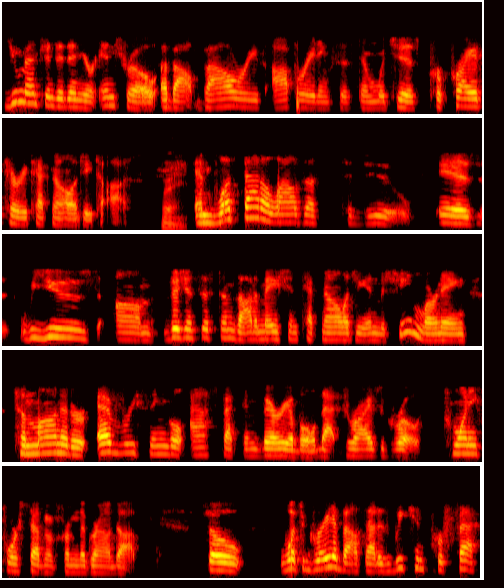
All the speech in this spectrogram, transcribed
you mentioned it in your intro about Bowery's operating system, which is proprietary technology to us. Right. And what that allows us to do is we use um, vision systems, automation technology, and machine learning to monitor every single aspect and variable that drives growth 24 7 from the ground up. So, what's great about that is we can perfect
